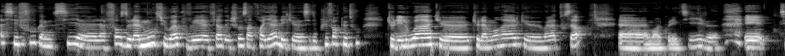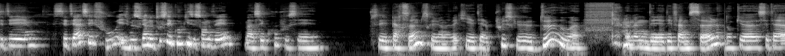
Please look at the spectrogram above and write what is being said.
assez fou, comme si la force de l'amour, tu vois, pouvait faire des choses incroyables et que c'était plus fort que tout, que les mm. lois, que, que la morale, que voilà, tout ça, la morale collective. Et c'était c'était assez fou et je me souviens de tous ces couples qui se sont levés bah ces couples c'est ces personnes, parce qu'il y en avait qui étaient à plus que deux, ou euh, même des, des, femmes seules. Donc euh, c'était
